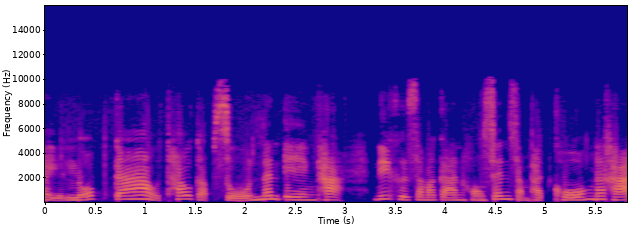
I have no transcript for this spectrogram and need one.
y ลบ 9 เท่ากับ 0 นั่นเองค่ะ นี่คือสมการของเส้นสัมผัสโค้งนะคะ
